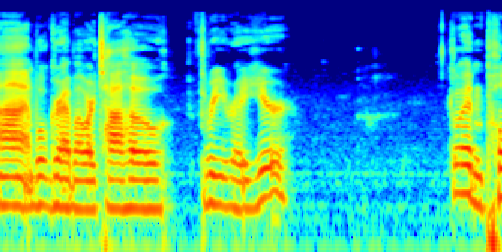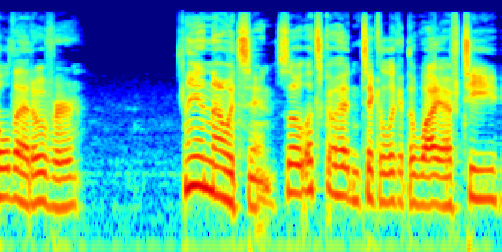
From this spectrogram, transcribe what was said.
Uh, and we'll grab our Tahoe 3 right here. Go ahead and pull that over. And now it's in. So let's go ahead and take a look at the YFT,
